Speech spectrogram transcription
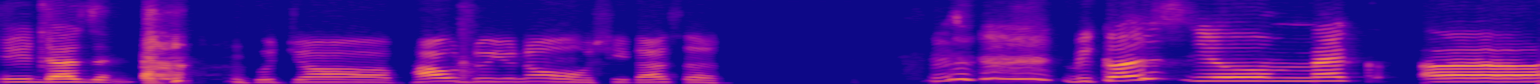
she doesn't Good job. How do you know she doesn't? because you make a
